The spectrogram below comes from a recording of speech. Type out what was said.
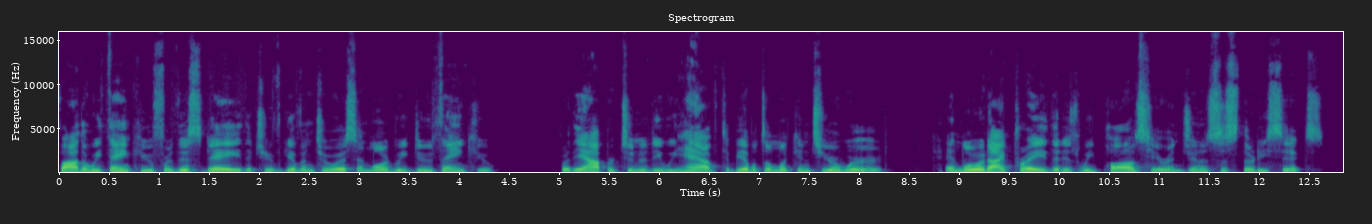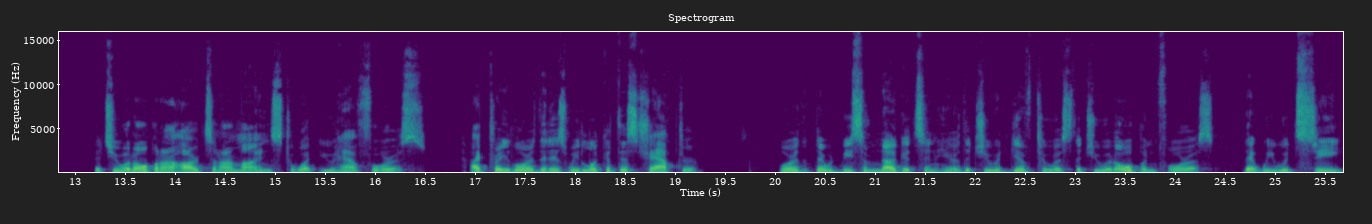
Father, we thank you for this day that you've given to us. And Lord, we do thank you for the opportunity we have to be able to look into your word. And Lord, I pray that as we pause here in Genesis 36, that you would open our hearts and our minds to what you have for us. I pray, Lord, that as we look at this chapter, Lord, that there would be some nuggets in here that you would give to us, that you would open for us, that we would see.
